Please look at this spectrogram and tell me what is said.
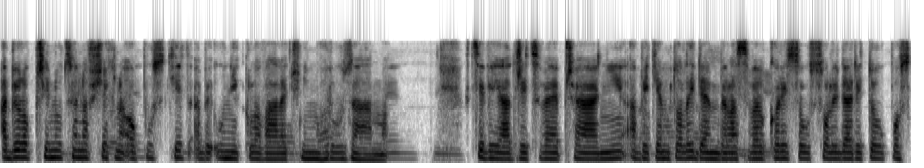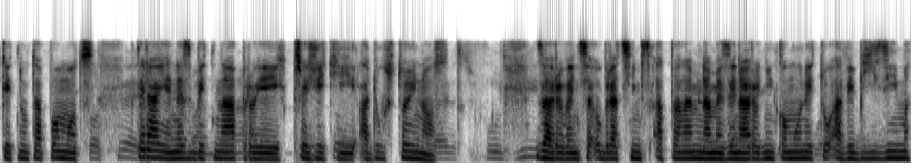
a bylo přinuceno všechno opustit, aby uniklo válečným hrůzám. Chci vyjádřit své přání, aby těmto lidem byla s velkorysou solidaritou poskytnuta pomoc, která je nezbytná pro jejich přežití a důstojnost. Zároveň se obracím s apelem na mezinárodní komunitu a vybízím,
